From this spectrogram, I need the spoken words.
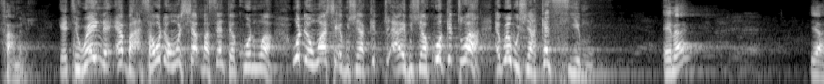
family. Eti wei na ɛba sɛ wode wo hyɛ basɛnta kuo no mu a wode wo ahyɛ abusua ketewa- a, abusuakuo ketewa a ɛwɔ abusua kɛseɛ mu. Amen. Yeah.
